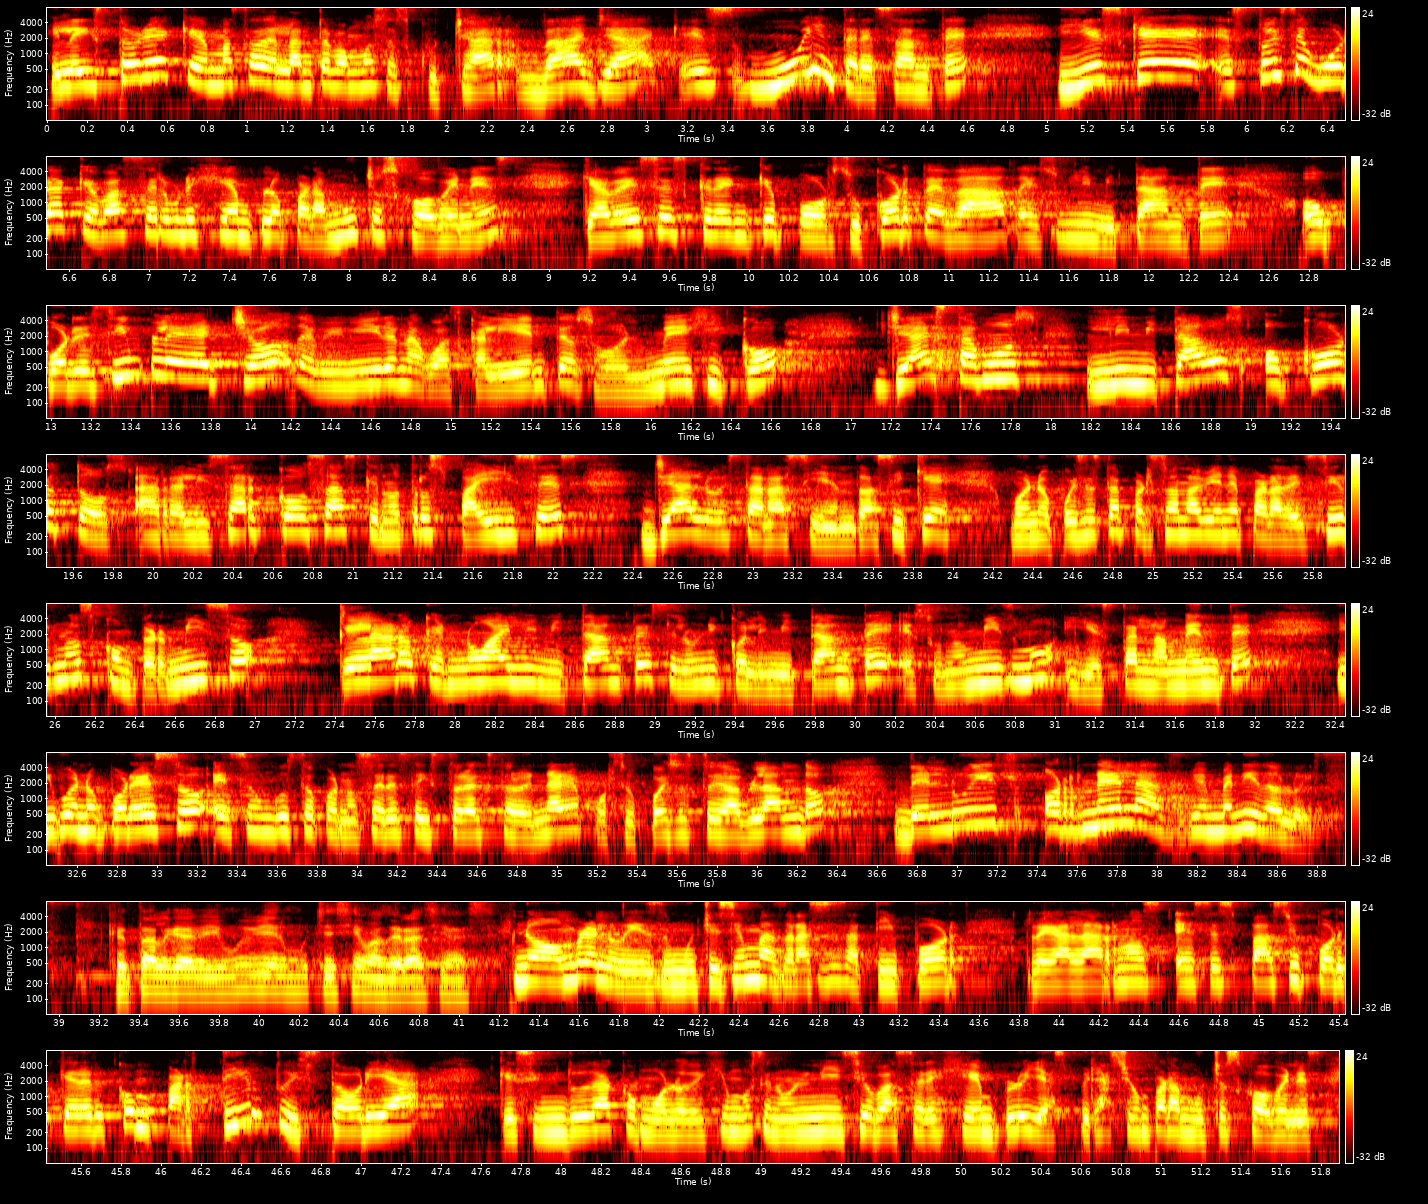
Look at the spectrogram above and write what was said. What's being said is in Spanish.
Y la historia que más adelante vamos a escuchar, vaya, que es muy interesante y es que estoy segura que va a ser un ejemplo para muchos jóvenes que a veces creen que por su corta edad es un limitante o por el simple hecho de vivir en Aguascalientes o en México, ya estamos limitados o cortos a realizar cosas que en otros países ya lo están haciendo. Así que, bueno, pues esta persona viene para decirnos con permiso, Claro que no hay limitantes, el único limitante es uno mismo y está en la mente. Y bueno, por eso es un gusto conocer esta historia extraordinaria. Por supuesto, estoy hablando de Luis Ornelas. Bienvenido, Luis. ¿Qué tal Gaby? Muy bien, muchísimas gracias. No, hombre Luis, muchísimas gracias a ti por regalarnos ese espacio y por querer compartir tu historia, que sin duda, como lo dijimos en un inicio, va a ser ejemplo y aspiración para muchos jóvenes.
